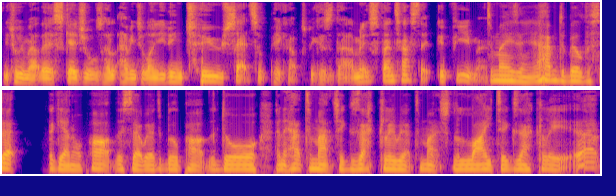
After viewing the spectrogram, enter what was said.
You're talking about their schedules having to line. You're doing two sets of pickups because of that. I mean, it's fantastic. Good for you, man. It's amazing. I happened to build a set again, or part of the set. We had to build part of the door, and it had to match exactly. We had to match the light exactly, uh,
